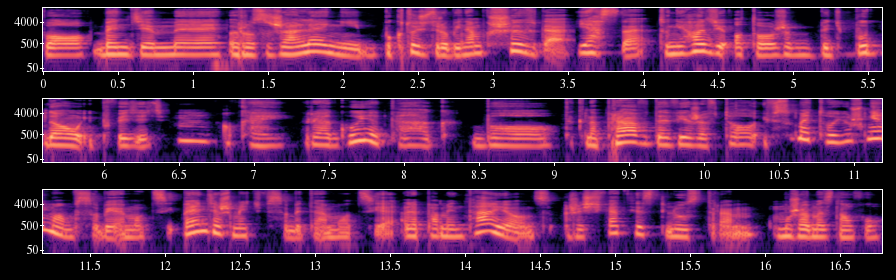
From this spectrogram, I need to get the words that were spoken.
bo będziemy rozżaleni, bo ktoś zrobi nam krzywdę. Jasne, to nie chodzi o to, żeby być budną i powiedzieć, hmm, okej, okay, reaguję tak, bo tak naprawdę wierzę w to i w sumie to już nie mam w sobie emocji. Będziesz mieć w sobie te emocje, ale pamiętając, że świat jest lustrem, możemy znowu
